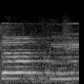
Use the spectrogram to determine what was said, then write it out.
something.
